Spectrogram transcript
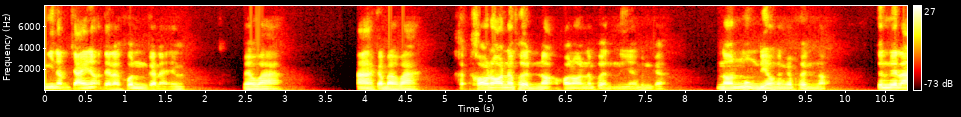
มีน้ำใจเนาะแต่ละคนก็น่ะแบบว่า อ่าก็บบว่าขอนอนน้ำเพิ่นเนาะขอนอนน้ำเพิ่นนี่เพิ่นก็นอนมุ้งเดียวกันกับเพิ่นเนาะจนเวลา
